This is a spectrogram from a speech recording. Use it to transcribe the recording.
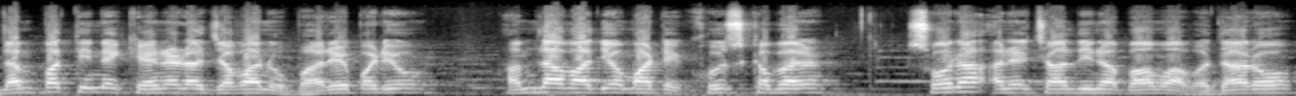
દંપતીને કેનેડા જવાનું ભારે પડ્યું. અમદાવાદીઓ માટે ખુશ ખબર સોના અને ચાંદીના ભાવમાં વધારો.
